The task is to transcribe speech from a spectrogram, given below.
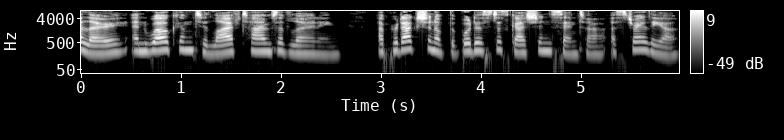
Hello, and welcome to Lifetimes of Learning, a production of the Buddhist Discussion Centre, Australia.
